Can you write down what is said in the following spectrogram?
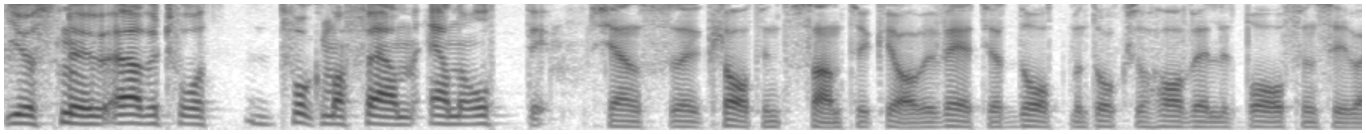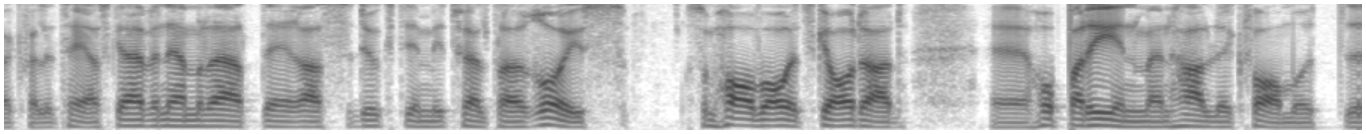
Just nu över två- 2,5, 1,80. Känns eh, klart intressant tycker jag. Vi vet ju att Dortmund också har väldigt bra offensiva kvaliteter. Jag ska även nämna det att deras duktiga mittfältare Reus som har varit skadad eh, hoppade in med en halvlek kvar mot, eh,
